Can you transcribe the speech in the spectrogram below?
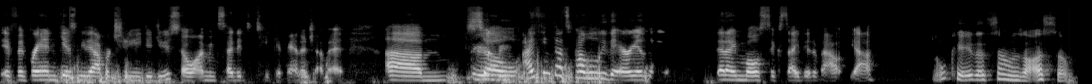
if a brand gives me the opportunity to do so, I'm excited to take advantage of it. Um, so I think that's probably the area that, that I'm most excited about. Yeah. Okay, that sounds awesome.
